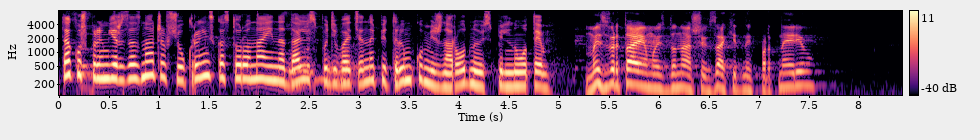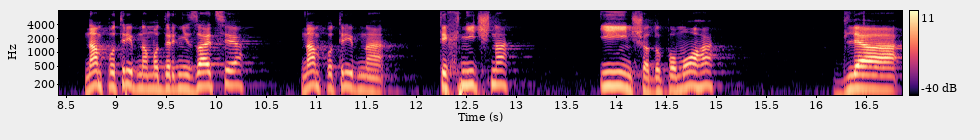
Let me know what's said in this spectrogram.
Також прем'єр зазначив, що українська сторона і надалі сподівається на підтримку міжнародної спільноти. Ми звертаємось до наших західних партнерів. Нам потрібна модернізація, нам потрібна технічна і інша допомога для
